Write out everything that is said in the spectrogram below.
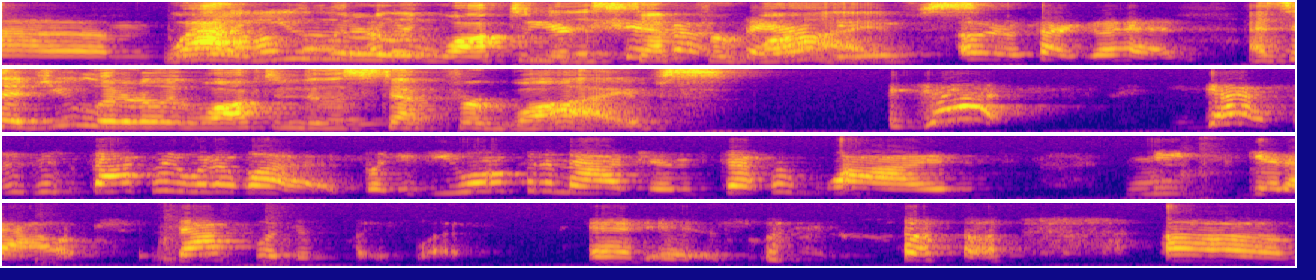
Um, wow, you literally walked into the step Stepford Wives. Oh, no, sorry, go ahead. I said you literally walked into the Stepford Wives. Yes, yes, that's exactly what it was. Like, if you all can imagine, Stepford Wives meets Get Out. That's what this place was and is. um,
